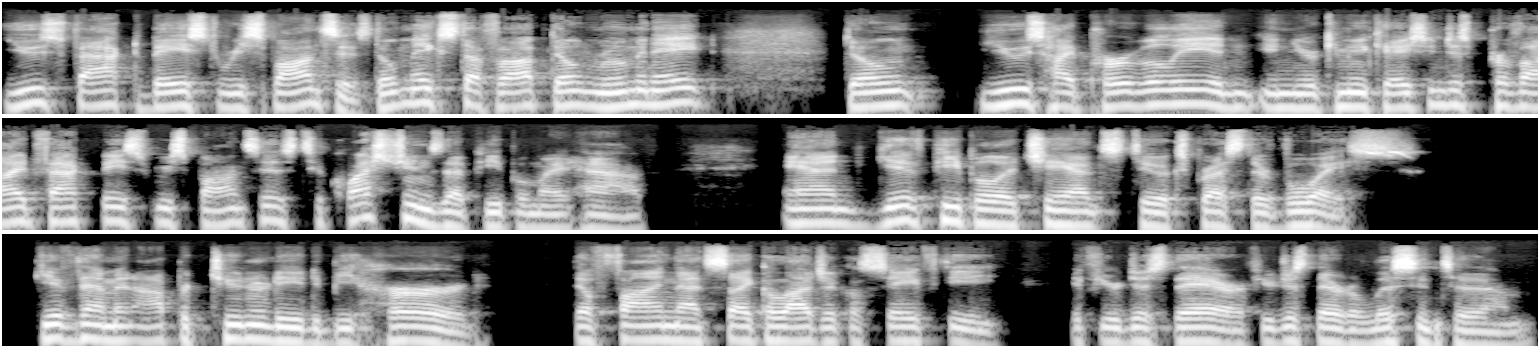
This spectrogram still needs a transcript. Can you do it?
Use fact based responses. Don't make stuff up, don't ruminate, don't use hyperbole in, in your communication. Just provide fact based responses to questions that people might have and give people a chance to express their voice. Give them an opportunity to be heard. They'll find that psychological safety if you're just there, if you're just there to listen to them.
